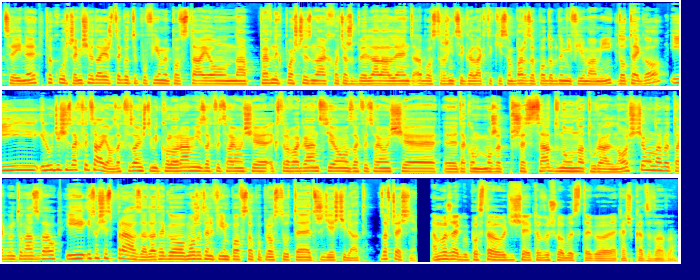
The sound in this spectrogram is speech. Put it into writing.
komercyjny, to kurczę, mi się wydaje, że tego typu filmy powstają na pewnych płaszczyznach, chociażby La La Land albo Strażnicy Galaktyki są bardzo podobnymi filmami do tego i, i ludzie się zachwycają. Zachwycają się tymi kolorami, zachwycają się ekstrawagancją, zachwycają się y, taką może przesadną naturalnością, nawet tak bym to nazwał i, i to się sprawdza, dlatego może ten film powstał po prostu te 30 lat za wcześnie. A może jakby powstało dzisiaj, to wyszłoby z tego jakaś kacwawa.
